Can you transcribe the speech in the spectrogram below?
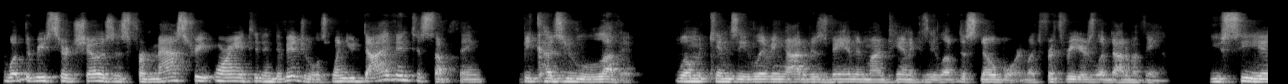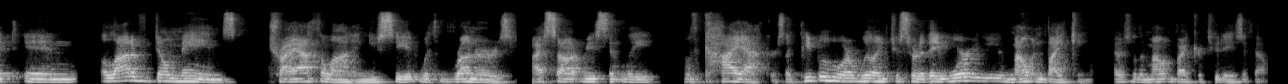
What the research shows is for mastery oriented individuals, when you dive into something because you love it, Will McKenzie living out of his van in Montana because he loved to snowboard, like for three years lived out of a van. You see it in a lot of domains, triathloning, you see it with runners. I saw it recently with kayakers, like people who are willing to sort of, they were mountain biking. I was with a mountain biker two days ago.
